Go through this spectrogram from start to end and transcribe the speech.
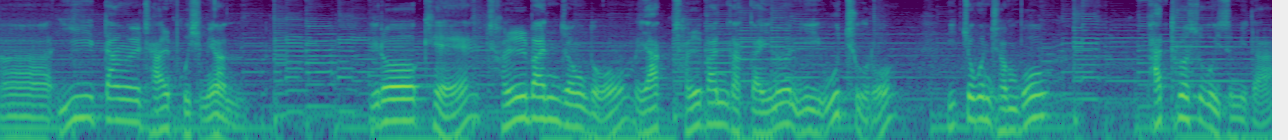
아, 이 땅을 잘 보시면 이렇게 절반 정도, 약 절반 가까이는 이 우측으로 이쪽은 전부 밭으로 쓰고 있습니다.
